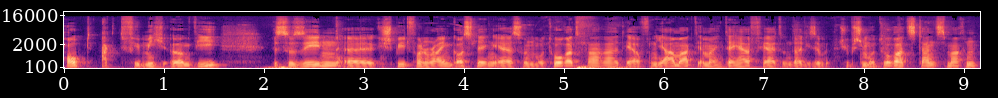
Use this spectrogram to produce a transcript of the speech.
Hauptakt für mich irgendwie ist zu sehen, äh, gespielt von Ryan Gosling. Er ist so ein Motorradfahrer, der auf dem Jahrmarkt immer hinterherfährt und da diese typischen Motorradstunts machen.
